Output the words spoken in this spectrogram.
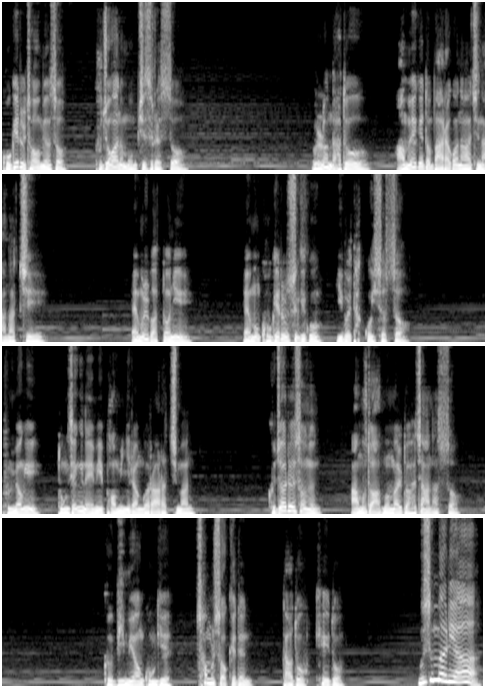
고개를 저으면서 부정하는 몸짓을 했어. 물론 나도 아무에게도 말하거나 하진 않았지. M을 봤더니 M은 고개를 숙이고 입을 닫고 있었어. 분명히 동생인 M이 범인이란 걸 알았지만 그 자리에서는 아무도 아무 말도 하지 않았어. 그 미묘한 공기에 참을 수 없게 된 나도 K도 무슨 말이야?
